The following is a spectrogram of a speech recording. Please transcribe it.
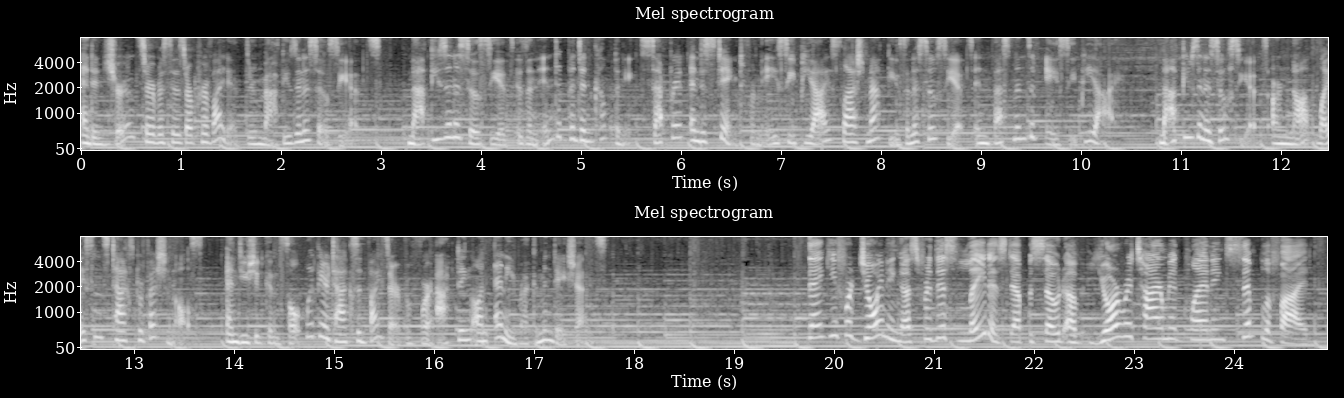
and insurance services are provided through Matthews and Associates. Matthews and Associates is an independent company, separate and distinct from ACPI slash Matthews and Associates Investments of ACPI. Matthews and Associates are not licensed tax professionals, and you should consult with your tax advisor before acting on any recommendations. Thank you for joining us for this latest episode of Your Retirement Planning Simplified.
